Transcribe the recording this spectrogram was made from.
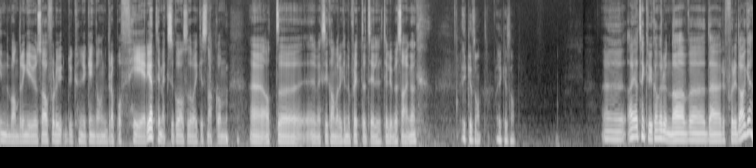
innvandring i USA, for du, du kunne ikke engang dra på ferie til Mexico. altså Det var ikke snakk om eh, at eh, meksikanere kunne flytte til, til USA engang. Ikke sant. Ikke sant. Uh, jeg tenker vi kan runde av der for i dag. Ja.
